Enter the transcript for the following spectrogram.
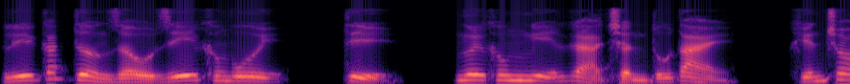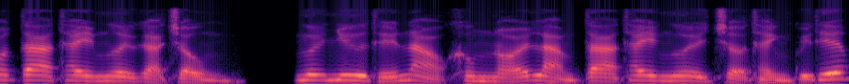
Lý Cát Tường giàu dĩ không vui, tỷ, ngươi không nghĩ gả Trần Tú Tài, khiến cho ta thay ngươi gả chồng, ngươi như thế nào không nói làm ta thay ngươi trở thành quý thiếp.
